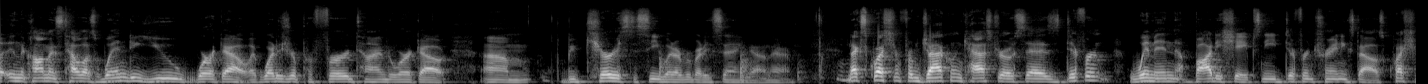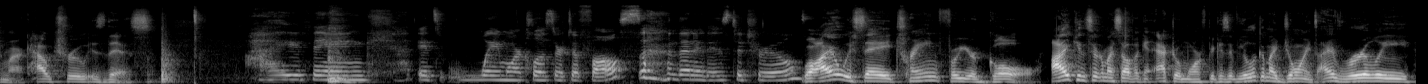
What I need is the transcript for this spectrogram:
In the comments, tell us when do you work out? Like, what is your preferred time to work out? Um, be curious to see what everybody's saying down there. Mm-hmm. Next question from Jacqueline Castro says, different women body shapes need different training styles. Question mark. How true is this? I think it's way more closer to false than it is to true. Well, I always say train for your goal. I consider myself like an ectomorph because if you look at my joints, I have really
